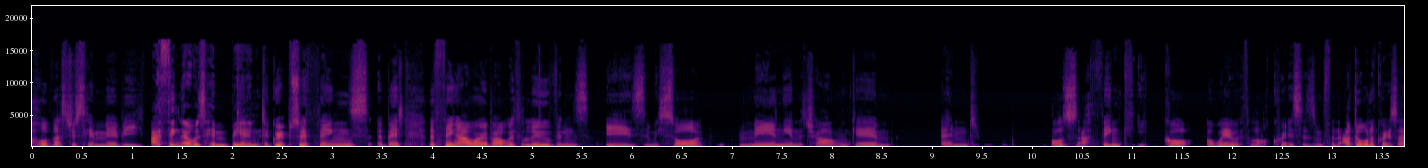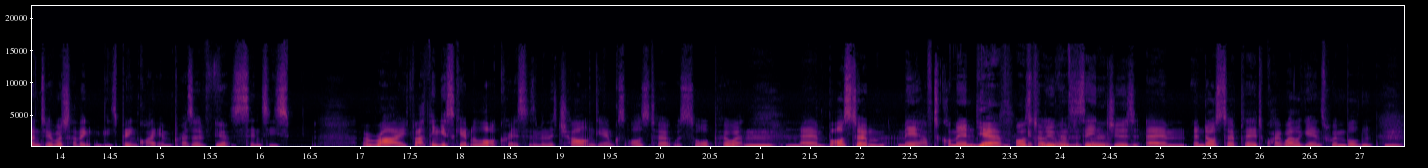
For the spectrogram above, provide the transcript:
hope that's just him maybe I think that was him being. getting to grips with things a bit. The thing I worry about with Loovens is, and we saw it mainly in the Charlton game, and Oz, I think he got away with a lot of criticism for that. I don't want to criticise him too much. I think he's been quite impressive Yeah. since he's arrived. But I think he escaped a lot of criticism in the Charlton game because Ozturk was so poor. Um, but Ozturk may have to come in. Mm, Yeah, if Ozturk Loovens is injured, um, and Ozturk played quite well against Wimbledon. Mm.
